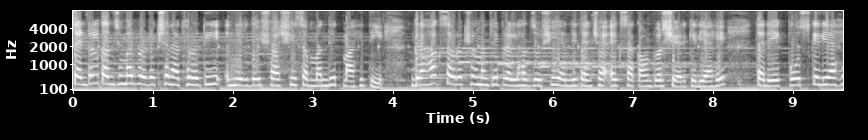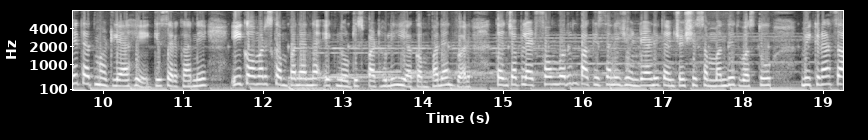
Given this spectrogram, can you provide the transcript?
सेंट्रल कन्झ्युमर प्रोटेक्शन अथॉरिटी निर्देशाशी संबंधित माहिती ग्राहक संरक्षण मंत्री प्रल्हाद जोशी यांनी त्यांच्या एक्स अकाउंटवर शेअर केली आहे. त्यांनी एक पोस्ट केली आहे. त्यात म्हटले आहे की सरकारने ई कॉमर्स कंपन्यांना एक नोटीस पाठवली. या कंपन्यांवर त्यांच्या प्लॅटफॉर्मवरून पाकिस्तानी झेंडे आणि त्यांच्याशी संबंधित वस्तू विकण्याचा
